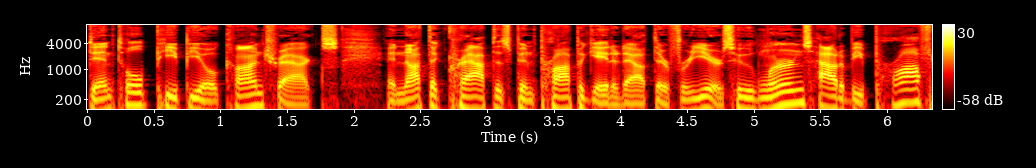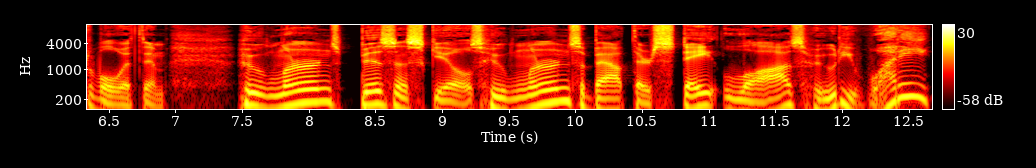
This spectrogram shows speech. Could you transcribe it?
dental PPO contracts and not the crap that's been propagated out there for years, who learns how to be profitable with them, who learns business skills, who learns about their state laws, hooty whatty,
